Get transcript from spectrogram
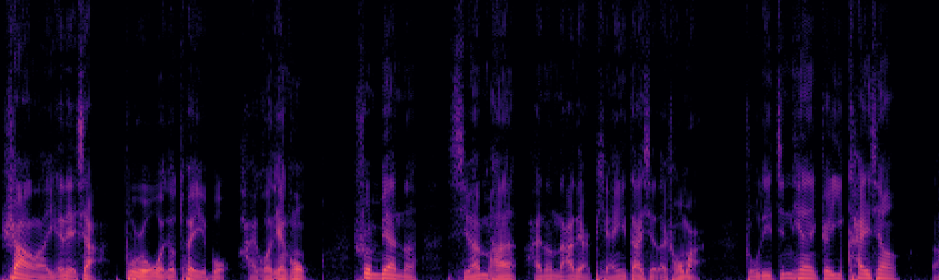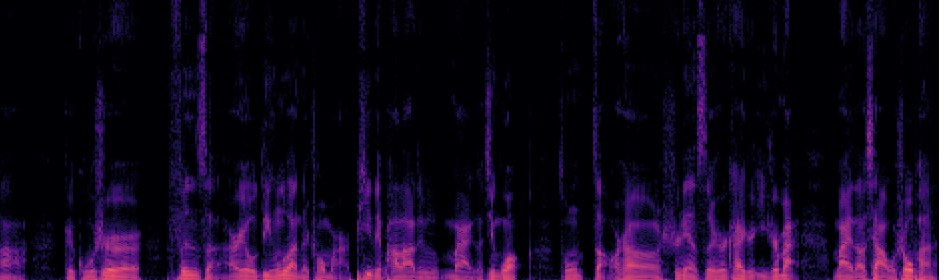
上了也得下，不如我就退一步海阔天空，顺便呢洗完盘还能拿点便宜带血的筹码。主力今天这一开枪啊，这股市分散而又凌乱的筹码噼里啪啦就卖个精光。从早上十点四十开始一直卖，卖到下午收盘，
